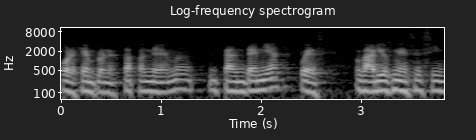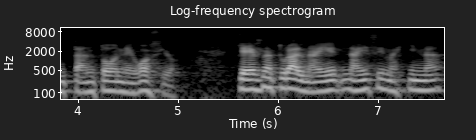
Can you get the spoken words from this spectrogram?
Por ejemplo, en esta pandemia, pandemia pues varios meses sin tanto negocio, que es natural, nadie, nadie se imagina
